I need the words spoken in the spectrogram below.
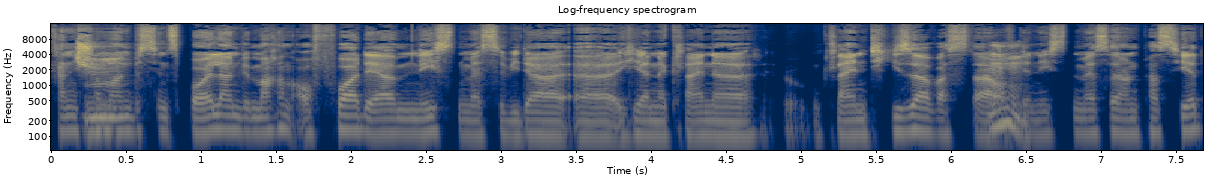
Kann ich schon mhm. mal ein bisschen spoilern. Wir machen auch vor der nächsten Messe wieder äh, hier eine kleine, einen kleinen Teaser, was da mhm. auf der nächsten Messe dann passiert.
